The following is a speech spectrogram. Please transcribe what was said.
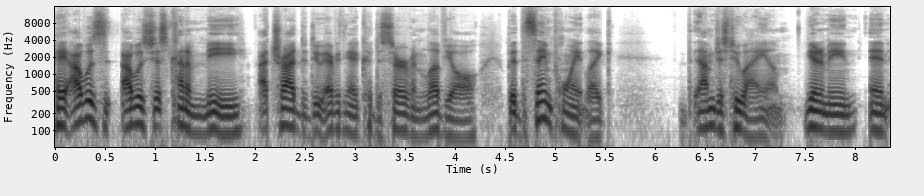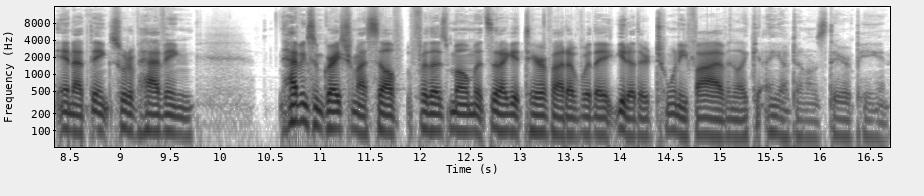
hey, I was I was just kind of me. I tried to do everything I could to serve and love y'all, but at the same point, like I'm just who I am. You know what I mean? And and I think sort of having having some grace for myself for those moments that I get terrified of, where they, you know, they're 25 and like, hey, I've done all this therapy, and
